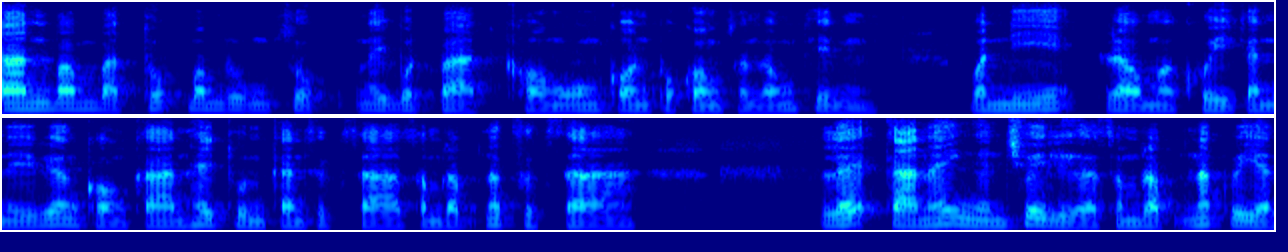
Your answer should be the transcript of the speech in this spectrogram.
การบำบัดทุกข์บำรุงสุขในบทบาทขององค์กรปกครองส่วนท้องถิ่น วันนี้เรามาคุยกันในเรื่องของการให้ทุนการศึกษาสำหรับนักศึกษา และการให้เงินช่วยเหลือสำหรับนักเรียน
